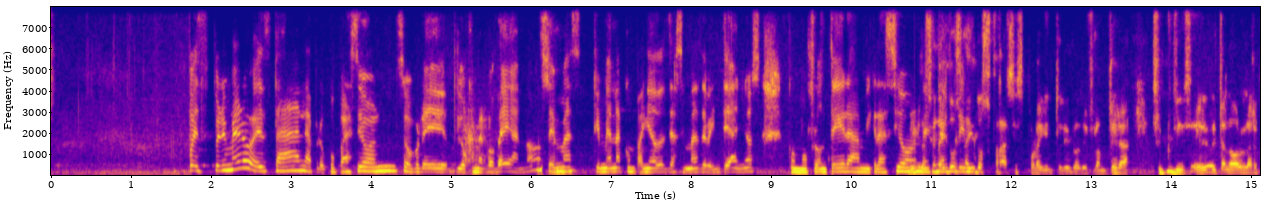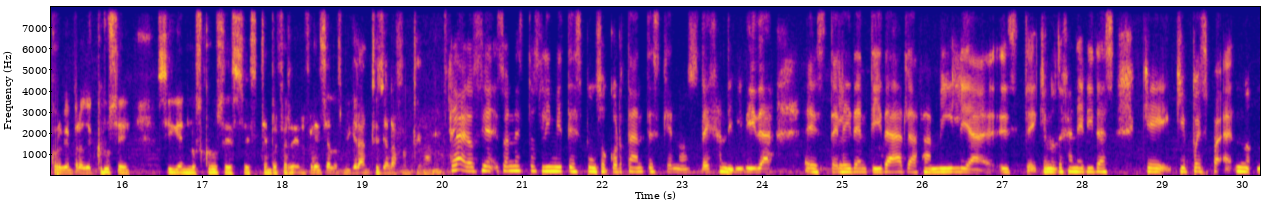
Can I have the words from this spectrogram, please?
Pues primero está la preocupación sobre lo que me rodea, ¿no? Temas que me han acompañado desde hace más de 20 años, como frontera, migración. hay, dos, hay, dos, frases por ahí en tu libro de frontera, eh, ahorita no la recuerdo bien, pero de cruce, siguen los cruces este, en, referencia a los migrantes y a la frontera. ¿no? Claro, son estos límites punzocortantes que nos dejan dividida este, la identidad, la familia, este, que nos dejan heridas, que, que pues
